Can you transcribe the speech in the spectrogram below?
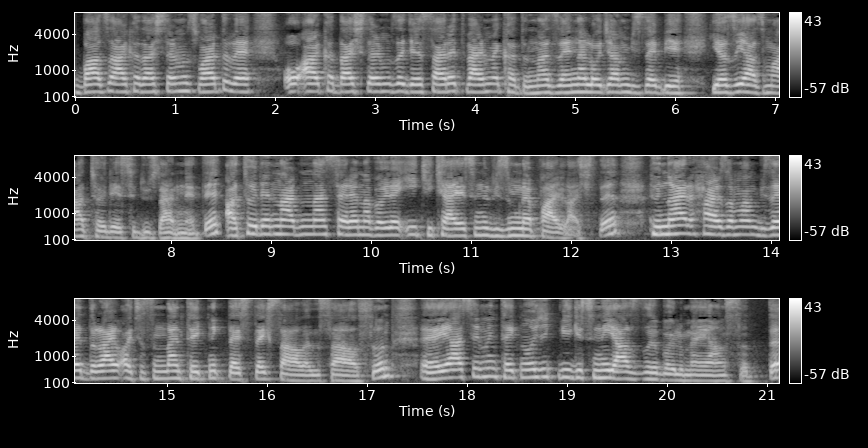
bazı arkadaşlarımız vardı ve o arkadaşlarımıza cesaret vermek adına Zeynel hocam bize bir yazı yazma atölyesi düzenledi. Atölyenin ardından Serena böyle ilk hikayesini bizimle paylaştı. Hüner her zaman bize drive açısından teknik destek sağladı sağ olsun. E, Yasemin teknolojik bilgisini yazdığı bölüme yansıttı.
